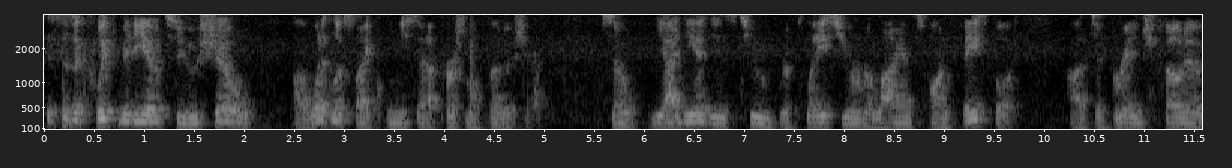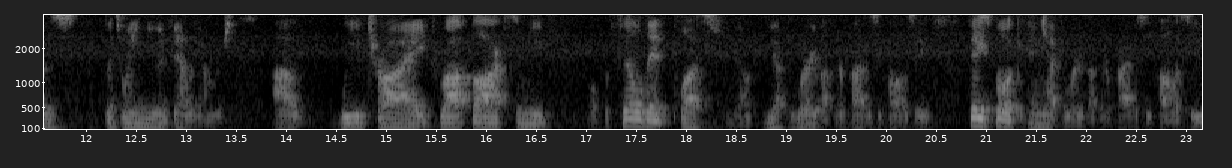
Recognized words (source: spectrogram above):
This is a quick video to show uh, what it looks like when you set up personal photo share. So the idea is to replace your reliance on Facebook uh, to bridge photos between you and family members. Uh, we've tried Dropbox and we've overfilled it, plus you, know, you have to worry about their privacy policy. Facebook and you have to worry about their privacy policy,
